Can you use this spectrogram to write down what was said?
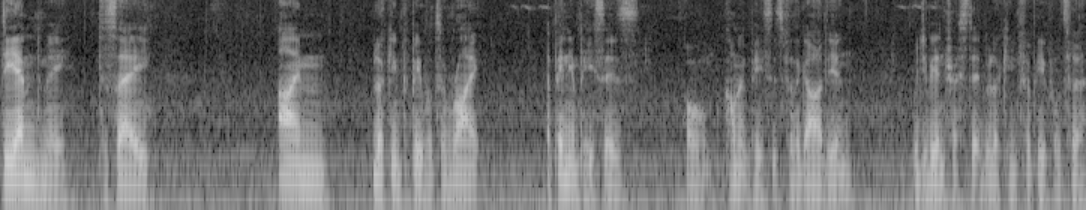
DM'd me to say, I'm looking for people to write opinion pieces or comment pieces for The Guardian. Would you be interested? We're looking for people to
